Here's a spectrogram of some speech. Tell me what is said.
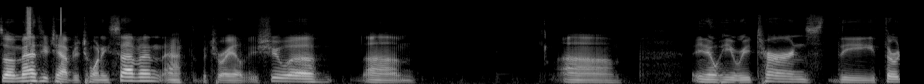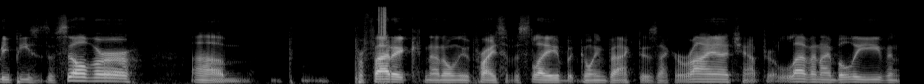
so in Matthew chapter 27, after the betrayal of Yeshua, um, um, you know, he returns the 30 pieces of silver, um, prophetic, not only the price of a slave, but going back to Zechariah chapter 11, I believe. And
